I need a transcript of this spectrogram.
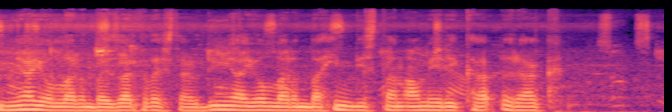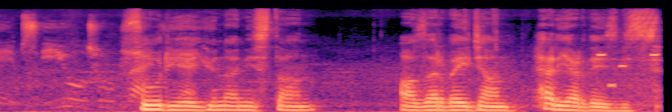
Dünya yollarındayız arkadaşlar. Dünya yollarında Hindistan, Amerika, Irak, Suriye, Yunanistan, Azerbaycan her yerdeyiz biz.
